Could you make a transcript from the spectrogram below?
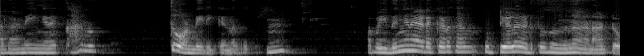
അതാണ് ഇങ്ങനെ കറുത്തുകൊണ്ടിരിക്കുന്നത്. അപ്പോൾ ഇതിങ്ങനെ ഇടയ്ക്കിടയ്ക്ക് കുട്ടികൾ എടുത്ത് തിന്നണ കാണാം കേട്ടോ.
